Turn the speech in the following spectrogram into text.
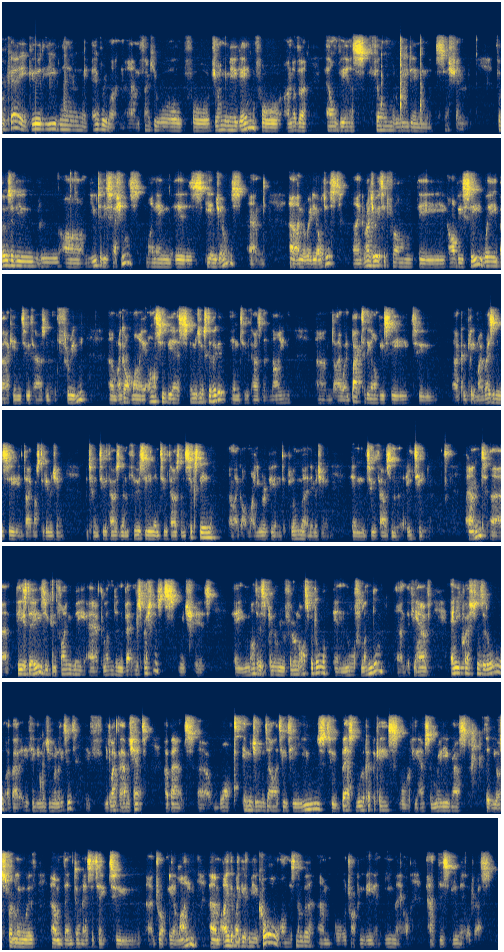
Okay, good evening, everyone. Um, thank you all for joining me again for another LVS film reading session. For those of you who are new to these sessions, my name is Ian Jones and uh, I'm a radiologist. I graduated from the RVC way back in 2003. Um, I got my RCVS imaging certificate in 2009 and I went back to the RVC to uh, complete my residency in diagnostic imaging between 2013 and 2016, and I got my European diploma in imaging in 2018. And uh, these days, you can find me at London Veterinary Specialists, which is a multidisciplinary referral hospital in North London. And if you have any questions at all about anything imaging related, if you'd like to have a chat, about uh, what imaging modality to use to best work up a case, or if you have some radiographs that you're struggling with, um, then don't hesitate to uh, drop me a line, um, either by giving me a call on this number um, or dropping me an email at this email address.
